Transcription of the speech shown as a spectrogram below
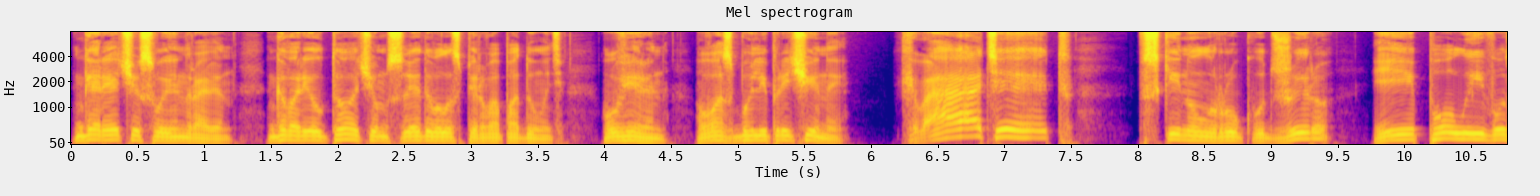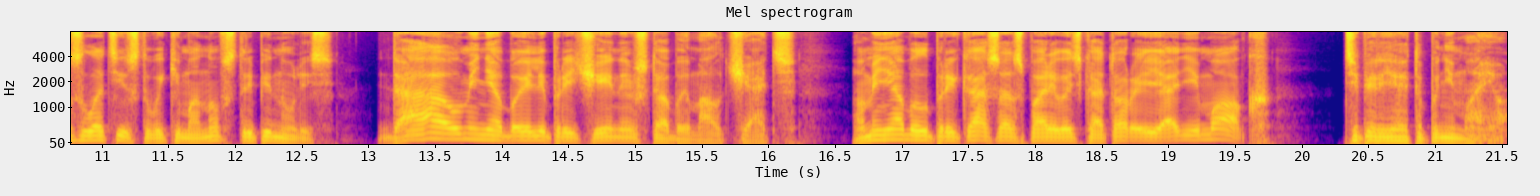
Горячий своенравен. Говорил то, о чем следовало сперва подумать. Уверен, у вас были причины». «Хватит!» — вскинул руку Джиро, и полы его золотистого кимоно встрепенулись. «Да, у меня были причины, чтобы молчать. У меня был приказ, оспаривать который я не мог». «Теперь я это понимаю.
